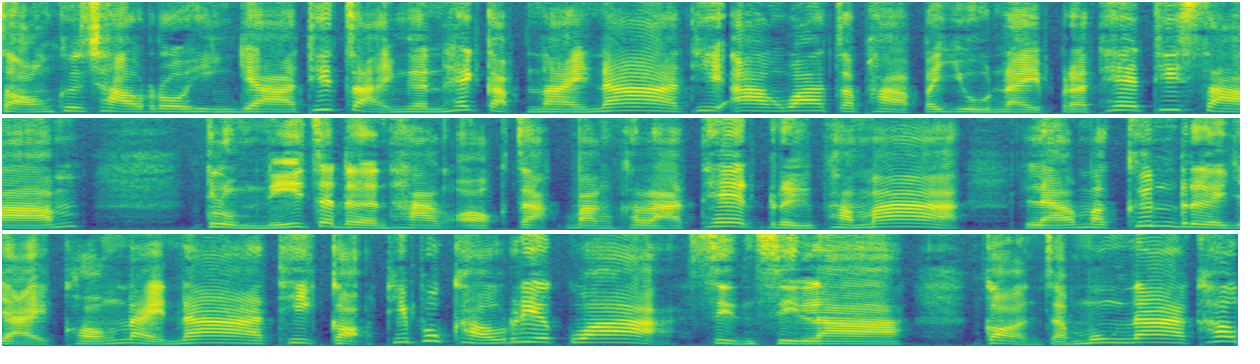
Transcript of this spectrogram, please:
สองคือชาวโรฮิงญาที่จ่ายเงินให้กับนายหน้าที่อ้างว่าจะพาไปอยู่ในประเทศที่ 3 กลุ่มนี้จะเดินทางออกจากบังคลาเทศหรือพม่า แล้วมาขึ้นเรือใหญ่ของนายหน้าที่เกาะที่พวกเขาเรียกว่าสินศิลา ก่อนจะมุ่งหน้าเข้า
